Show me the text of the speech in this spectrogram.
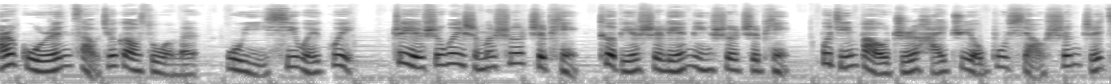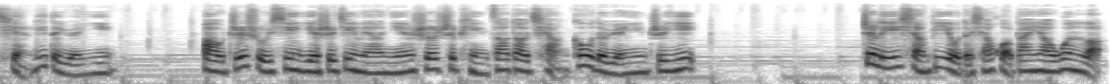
而古人早就告诉我们，物以稀为贵，这也是为什么奢侈品，特别是联名奢侈品，不仅保值，还具有不小升值潜力的原因。保值属性也是近两年奢侈品遭到抢购的原因之一。这里想必有的小伙伴要问了。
